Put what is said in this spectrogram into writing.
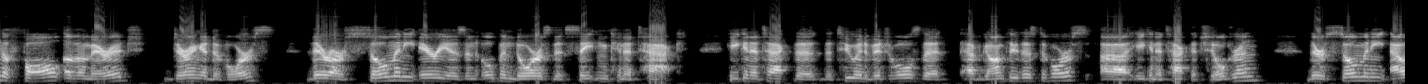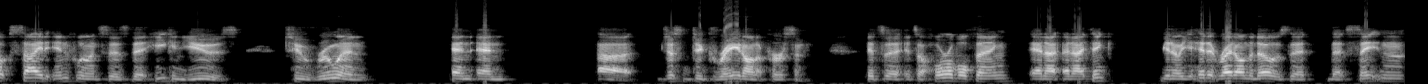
the fall of a marriage during a divorce, there are so many areas and open doors that Satan can attack. He can attack the, the two individuals that have gone through this divorce. Uh, he can attack the children. There's so many outside influences that he can use to ruin and and uh, just degrade on a person. It's a it's a horrible thing, and I and I think you know you hit it right on the nose that that Satan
